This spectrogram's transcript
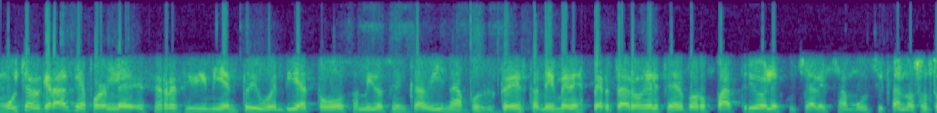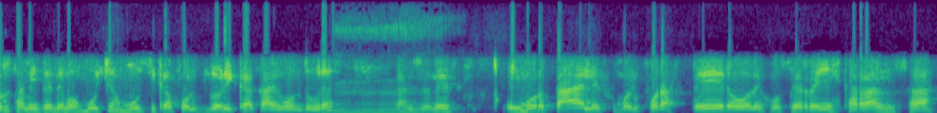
muchas gracias por el- ese recibimiento y buen día a todos amigos en cabina. Pues ustedes también me despertaron el fervor patrio al escuchar esa música. Nosotros también tenemos mucha música folclórica acá en Honduras, canciones inmortales como El Forastero de José Reyes Carranza,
